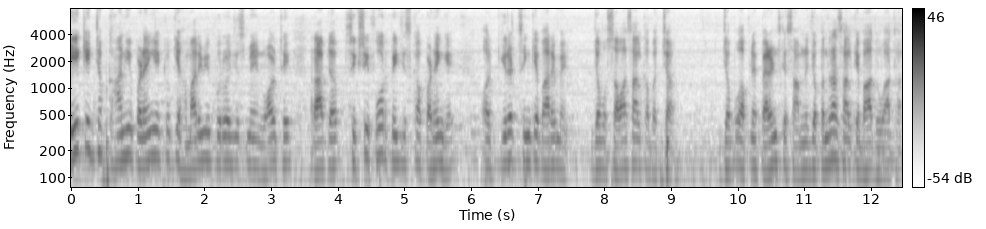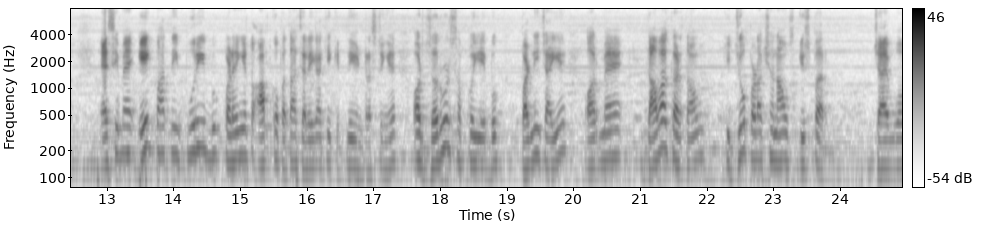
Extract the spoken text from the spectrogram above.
एक एक जब कहानी पढ़ेंगे, क्योंकि हमारे भी पूर्वज इसमें इन्वॉल्व थे, और आप जब 64 पेज इसका पढ़ेंगे और किरत सिंह के बारे में, जब वो सवा साल का बच्चा जब वो अपने पेरेंट्स के सामने, जो पंद्रह साल के बाद हुआ था। ऐसे में एक बात नहीं, पूरी बुक पढ़ेंगे तो आपको पता चलेगा कि कितनी इंटरेस्टिंग है और ज़रूर सबको ये बुक पढ़नी चाहिए। और मैं दावा करता हूँ कि जो प्रोडक्शन हाउस इस पर, चाहे वो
